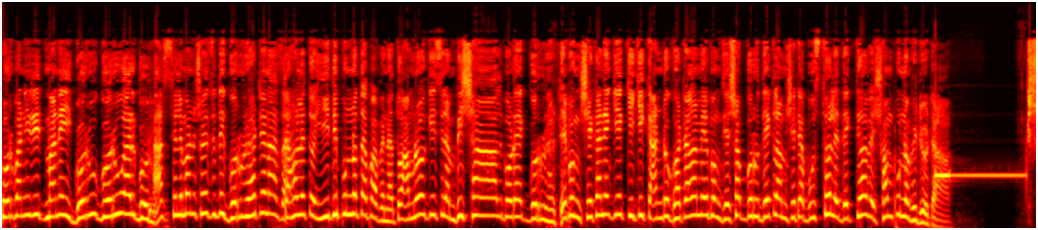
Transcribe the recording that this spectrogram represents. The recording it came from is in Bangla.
কোরবানির ঈদ মানেই গরু গরু আর গরু। আজ ছেলে মানুষ হয়ে যদি গরুর হাটে না যায়, তাহলে তো ঈদই পূর্ণতা পাবে না। তো আমরাও গিয়েছিলাম বিশাল বড় এক গরুর হাটে। এবং সেখানে গিয়ে কি কি কাণ্ড ঘটালাম এবং যেসব গরু দেখলাম, সেটা বুঝতে হলে দেখতে হবে সম্পূর্ণ ভিডিওটা।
